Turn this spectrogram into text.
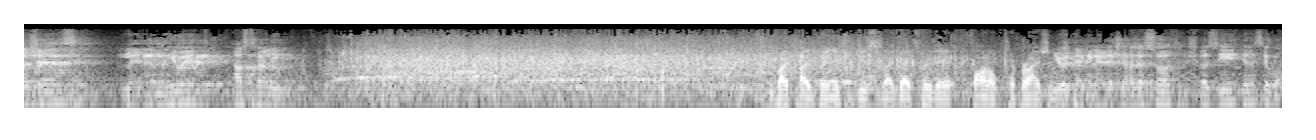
Chaise, Lleyton Hewitt, Australie. Both players being introduced as they go through their final preparations. Hewitt a gagné le tirage à sorte, choisi de recevoir.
